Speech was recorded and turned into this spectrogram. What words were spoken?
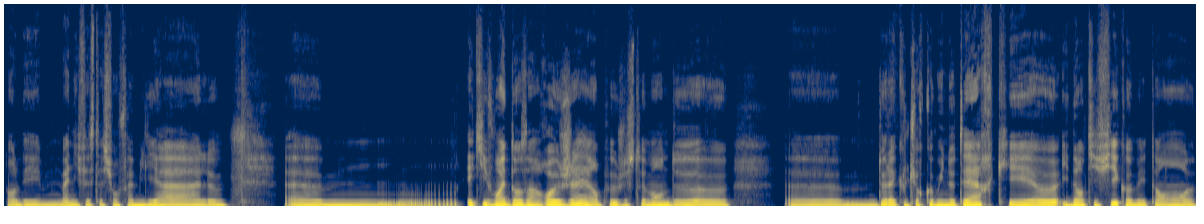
dans des manifestations familiales, et qui vont être dans un rejet un peu justement de de la culture communautaire qui est identifiée comme étant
